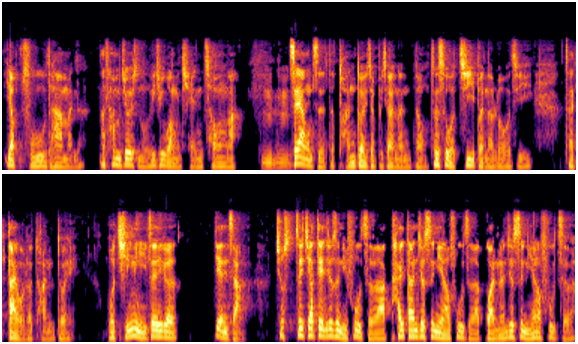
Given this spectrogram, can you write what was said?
要服务他们的，那他们就会努力去往前冲嘛，嗯嗯，这样子的团队就比较能动，这是我基本的逻辑，在带我的团队，我请你这一个店长，就是这家店就是你负责啊，开单就是你要负责啊，管人就是你要负责啊。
